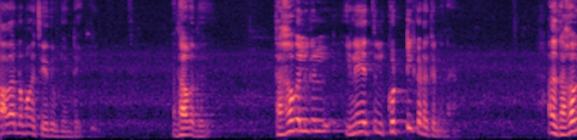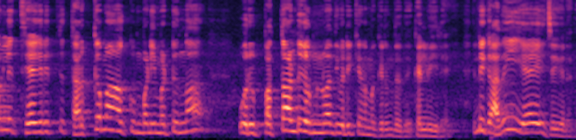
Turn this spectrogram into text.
சாதாரணமாக செய்துவிடும் இன்றைக்கு. அதாவது தகவல்கள் இணையத்தில் கொட்டி கிடக்கின்றன. அந்த தகவல்களை சேகரித்து தர்க்கமாக்கும் பணி மட்டும்தான் ஒரு பத்தாண்டுகள் முன்வாதி வரைக்கும் நமக்கு இருந்தது கல்வியில். இன்றைக்கு அதையும் ஏஐ செய்கிறது.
